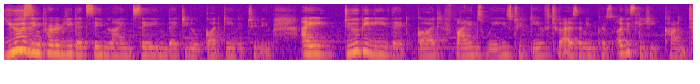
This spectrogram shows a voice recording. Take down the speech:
using probably that same line saying that you know god gave it to them. I do believe that god finds ways to give to us. I mean because obviously he can't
